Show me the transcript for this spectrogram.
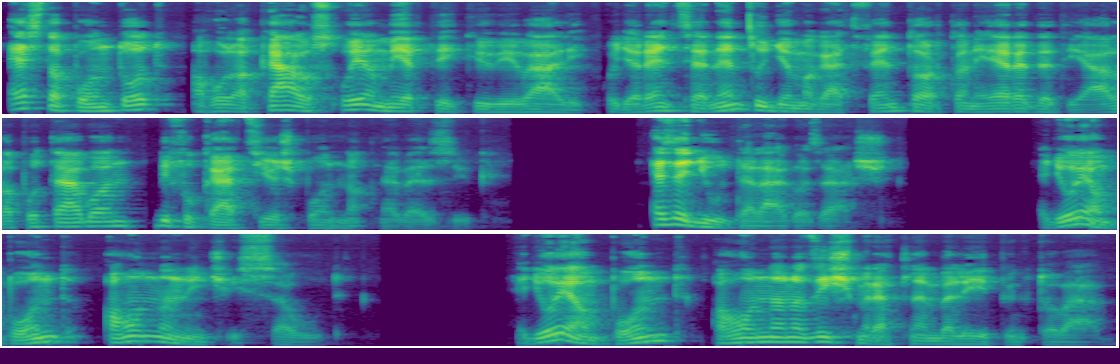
Ezt a pontot, ahol a káosz olyan mértékűvé válik, hogy a rendszer nem tudja magát fenntartani eredeti állapotában, bifukációs pontnak nevezzük. Ez egy útelágazás. Egy olyan pont, ahonnan nincs visszaút. Egy olyan pont, ahonnan az ismeretlenbe lépünk tovább.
